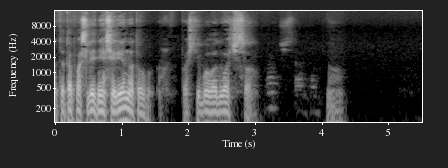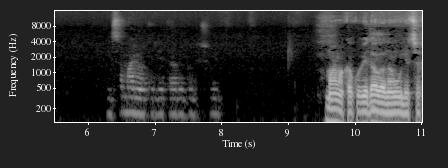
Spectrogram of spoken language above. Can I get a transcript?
Вот это последняя сирена, то почти было два часа. Два часа, да. Да. И самолеты летали большие. Мама как увидала на улице.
